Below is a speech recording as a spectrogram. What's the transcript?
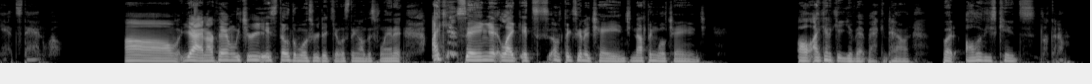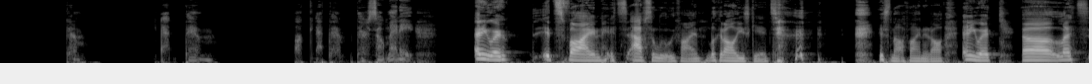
Can't stand Will. Um, yeah, and our family tree is still the most ridiculous thing on this planet. I keep saying it like it's something's gonna change. Nothing will change. Oh, I gotta get Yvette back in town. But all of these kids, look at them them. Look at them. There's so many. Anyway, it's fine. It's absolutely fine. Look at all these kids. it's not fine at all. Anyway, uh, let's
